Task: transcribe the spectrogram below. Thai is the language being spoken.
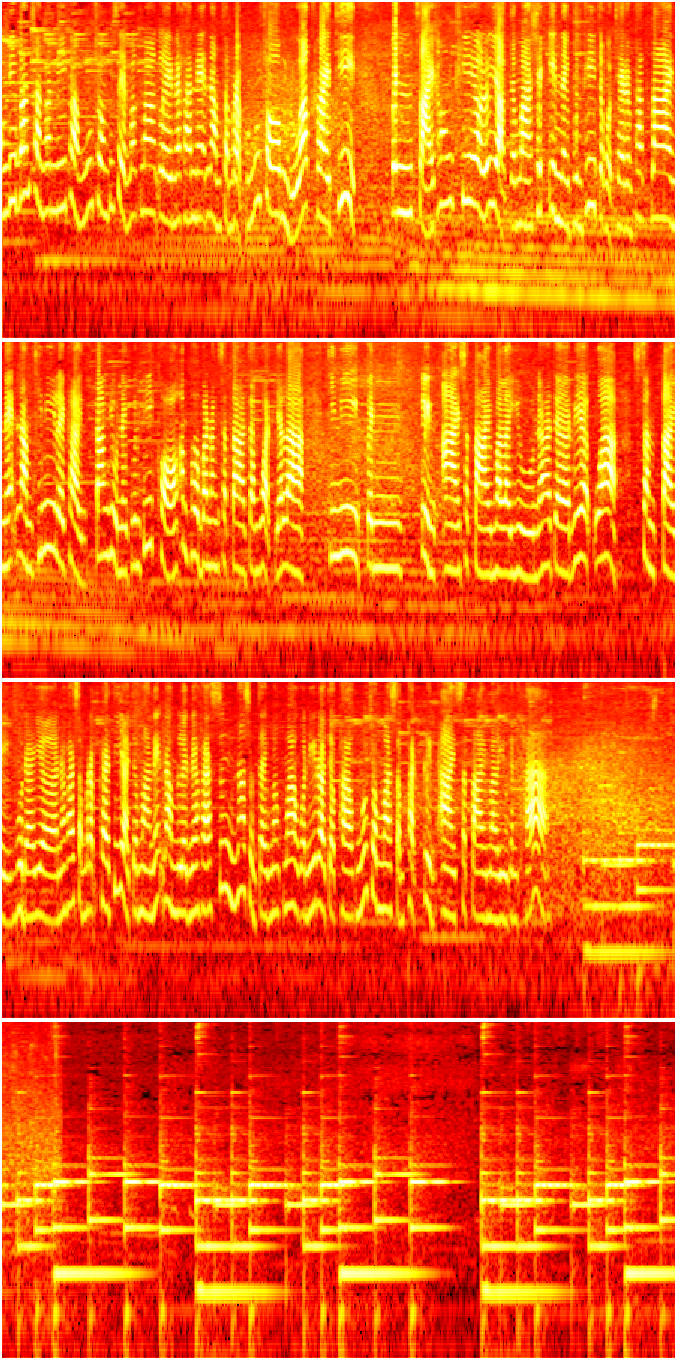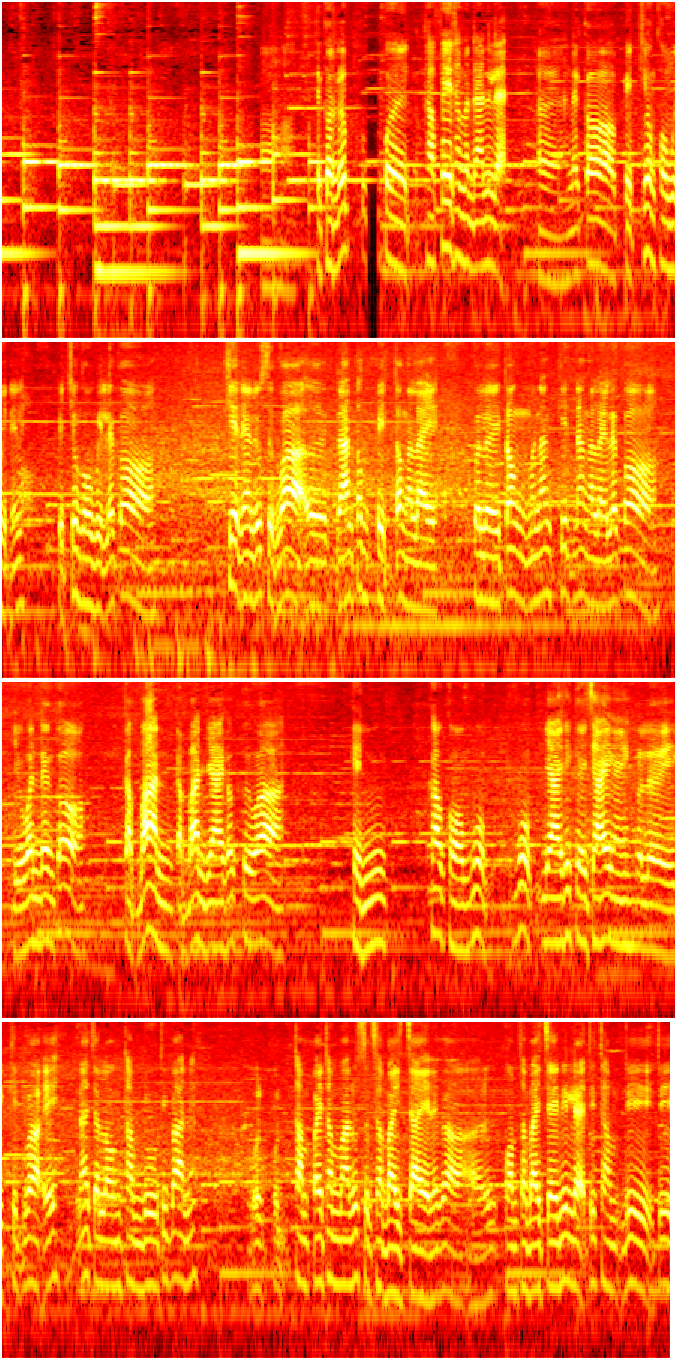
ของดีบ้านฉันวันนี้ค่ะคุณผู้ชมพิเศษมากๆเลยนะคะ แนะนำสำหรับคุณผู้ชมหรือว่าใครที่เป็นสายท่องเที่ยวแล้วอยากจะมาเช็คอินในพื้นที่จังหวัดชายแดนภาคใต้ แนะนำที่นี่เลยค่ะ ตั้งอยู่ในพื้นที่ของอำเภอบานังสตาจังหวัดยะลา ที่นี่เป็นกลิ่นอายสไตล์มาลายูนะคะจะเรียกว่าสันไตบูดายอนะคะสำหรับใครที่อยากจะมาแนะนำเลยนะคะ ซึ่งน่าสนใจมากๆ วันนี้เราจะพาคุณผู้ชมมาสัมผัสกลิ่นอายสไตล์มาลายูกันค่ะ ก่อนก็เปิดคาเฟ่ธรรมดานี่แหละเออแล้วก็ปิดช่วงโควิดนี่นะปิดช่วงโควิด แล้วก็เครียดเนี่ยรู้สึกว่าเออร้านต้องปิดต้องอะไร ก็เลยต้องมานั่งคิดนั่งอะไร แล้วก็อยู่วันหนึ่งก็กลับบ้านกลับบ้านยายก็คือว่า เห็นข้าวของพวกพวกยายที่เคยใช้ไง ก็เลยคิดว่า เอ๊ะ น่าจะลองทำดูที่บ้านนะ ทำไปทำมารู้สึกสบายใจแล้วก็ความสบายใจนี่แหละที่ทำที่ที่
